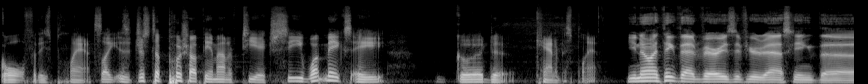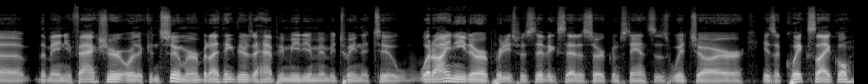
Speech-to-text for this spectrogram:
goal for these plants? Like, is it just to push up the amount of THC? What makes a good cannabis plant? You know, I think that varies if you're asking the the manufacturer or the consumer, but I think there's a happy medium in between the two. What I need are a pretty specific set of circumstances, which are is a quick cycle.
